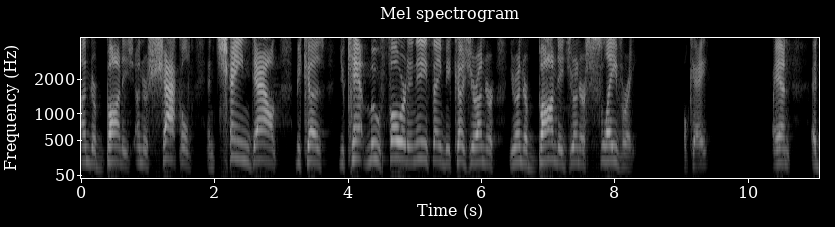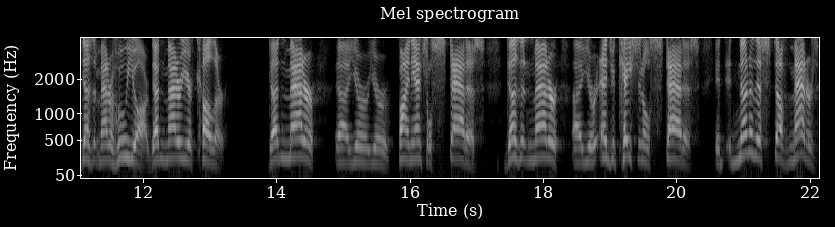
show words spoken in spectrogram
under bondage, under shackled and chained down because you can't move forward in anything because you're under, you're under bondage, you're under slavery. Okay? And it doesn't matter who you are, doesn't matter your color, doesn't matter uh, your, your financial status, doesn't matter uh, your educational status. It, it, none of this stuff matters.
